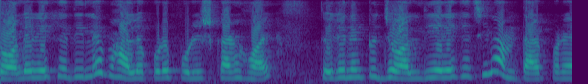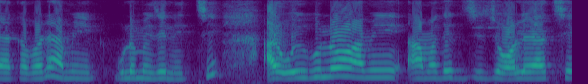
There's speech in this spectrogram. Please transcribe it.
জলে রেখে দিলে ভালো করে পরিষ্কার হয়। তো ওই জন্য একটু জল দিয়ে রেখেছিলাম, তারপরে একেবারে আমি এগুলো মেজে নিচ্ছি। আর ওইগুলো আমি, আমাদের যে জলে আছে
